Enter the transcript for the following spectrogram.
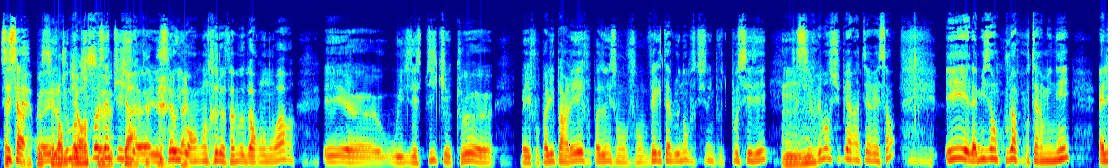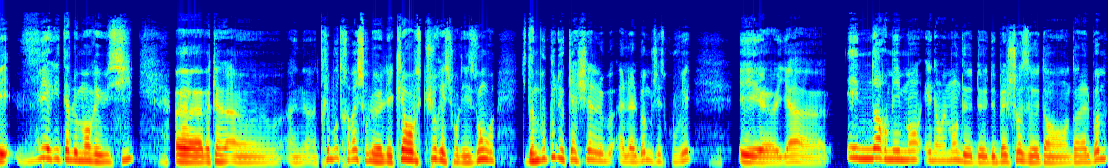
C'est ça. Oui, c'est qu'ils l'ambiance, euh, euh, c'est là où ils vont rencontrer le fameux baron noir et euh, où ils expliquent que euh, ben, il faut pas lui parler, il faut pas donner son, son véritable nom parce que sinon il peut te posséder. Mhm. C'est vraiment super intéressant. Et la mise en couleur, pour terminer, elle est véritablement réussie, euh, avec un, un- un- un très beau travail sur le- les clairs-obscurs et sur les ombres, qui donne beaucoup de cachet à l'alb- à l'album, j'ai trouvé. Et euh, il y a euh, énormément, énormément de, de- de belles choses dans, dans l'album.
